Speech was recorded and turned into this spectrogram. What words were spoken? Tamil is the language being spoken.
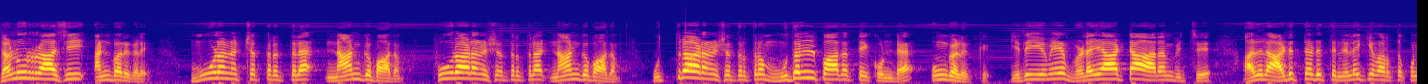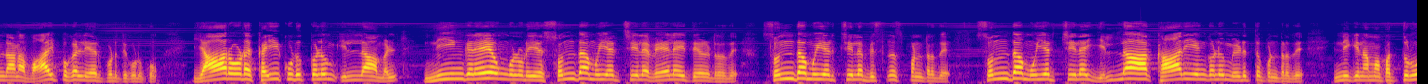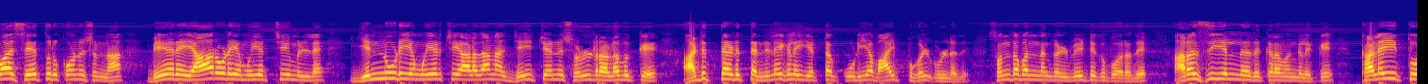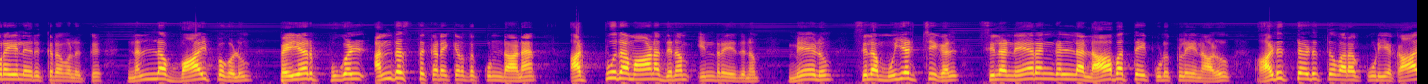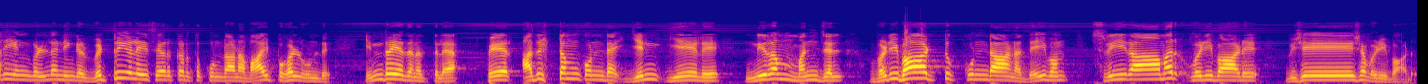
தனுர் ராசி அன்பர்களே மூல நட்சத்திரத்துல நான்கு பாதம் பூராட நட்சத்திரத்துல நான்கு பாதம் உத்ராட நட்சத்திரத்துல முதல் பாதத்தை கொண்ட உங்களுக்கு எதையுமே விளையாட்டா ஆரம்பிச்சு அதுல அடுத்தடுத்து நிலைக்கு வரத்துக்குண்டான வாய்ப்புகள் ஏற்படுத்தி கொடுக்கும். யாரோட கை கொடுக்கலும் இல்லாமல் நீங்களே உங்களுடைய சொந்த முயற்சியில வேலை தேடுறது சொந்த முயற்சியில பிசினஸ் பண்றது சொந்த முயற்சியில எல்லா காரியங்களும் எடுத்து பண்றது. இன்னைக்கு நம்ம பத்து ரூபாய் சேர்த்துருக்கோம்னு சொன்னா வேற யாருடைய முயற்சியும் இல்லை. என்னுடைய முயற்சியால தான் நான் ஜெயிச்சேன்னு சொல்ற அளவுக்கு அடுத்தடுத்த நிலைகளை எட்டக்கூடிய வாய்ப்புகள் உள்ளது. சொந்த பந்தங்கள் வீட்டுக்கு போறது அரசியல்ல இருக்கிறவங்களுக்கு கலைத்துறையில இருக்கிறவங்களுக்கு நல்ல வாய்ப்புகளும் பெயர் புகழ் அந்தஸ்து கிடைக்கிறதுக்குண்டான அற்புதமான தினம் இன்றைய தினம். மேலும் சில முயற்சிகள் சில நேரங்கள்ல லாபத்தை கொடுக்கலைனாலும் அடுத்தடுத்து வரக்கூடிய காரியங்கள்ல நீங்கள் வெற்றிகளை சேர்க்கறதுக்கு உண்டான வாய்ப்புகள் உண்டு. இன்றைய தினத்துல பேர் அதிர்ஷ்டம் கொண்ட எண் ஏழு நிறம் மஞ்சள் வழிபாட்டுக்குண்டான தெய்வம் ஸ்ரீராமர் வழிபாடு விசேஷ வழிபாடு.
